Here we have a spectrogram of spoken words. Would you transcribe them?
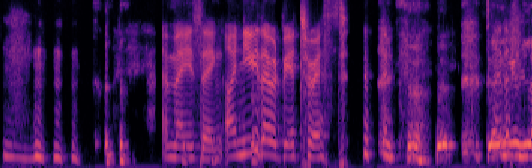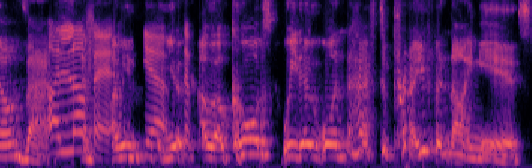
Amazing. I knew there would be a twist. don't you love that? I love and, it. I mean, yeah. The... Oh, of course, we don't want to have to pray for nine years.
